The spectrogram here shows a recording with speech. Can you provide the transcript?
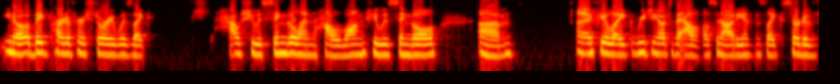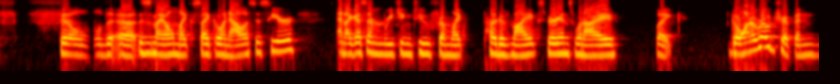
you know, a big part of her story was like how she was single and how long she was single. Um, and I feel like reaching out to the Allison audience, like, sort of filled. Uh, this is my own like psychoanalysis here, and I guess I'm reaching to from like part of my experience when I like go on a road trip and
